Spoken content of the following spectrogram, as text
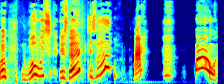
Oh, whoa, what's, is that? Is that? Huh? Whoa!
